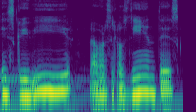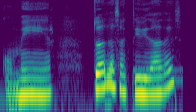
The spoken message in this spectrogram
escribir, lavarse los dientes, comer, todas las actividades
